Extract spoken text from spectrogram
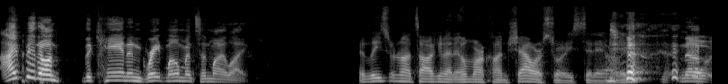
I've been on the can in great moments in my life. At least we're not talking about Omar Khan shower stories today, are we? No,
